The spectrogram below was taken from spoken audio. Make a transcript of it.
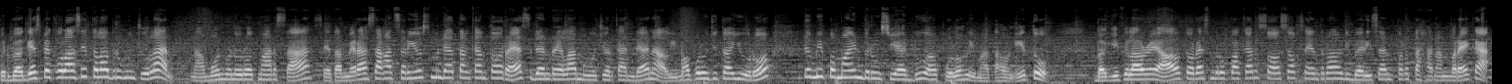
Berbagai spekulasi telah bermunculan, namun menurut Marsa, Setan Merah sangat serius mendatangkan Torres dan rela mengucurkan dana 50 juta euro demi pemain berusia 25 tahun itu. Bagi Villarreal, Torres merupakan sosok sentral di barisan pertahanan mereka.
